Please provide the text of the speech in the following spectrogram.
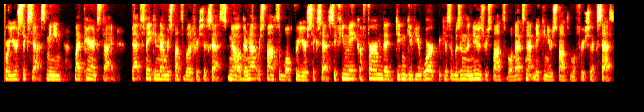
for your success, meaning my parents died, that's making them responsible for your success. No, they're not responsible for your success. If you make a firm that didn't give you work because it was in the news responsible, that's not making you responsible for your success.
